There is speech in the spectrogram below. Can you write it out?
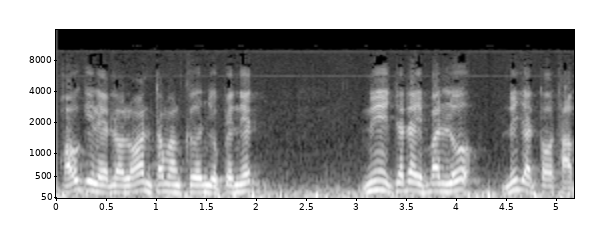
เผากิเลสเราร้อนทั้งวันคืนอยู่เป็นนิดนี่จะได้บรรลุนิจตธรรม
